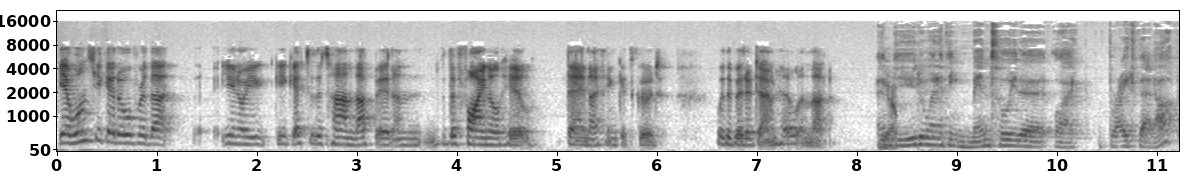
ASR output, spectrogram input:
yeah, once you get over that, you know, you, you get to the tan that bit and the final hill, then I think it's good with a bit of downhill in that. And Yep. do you do anything mentally to like break that up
